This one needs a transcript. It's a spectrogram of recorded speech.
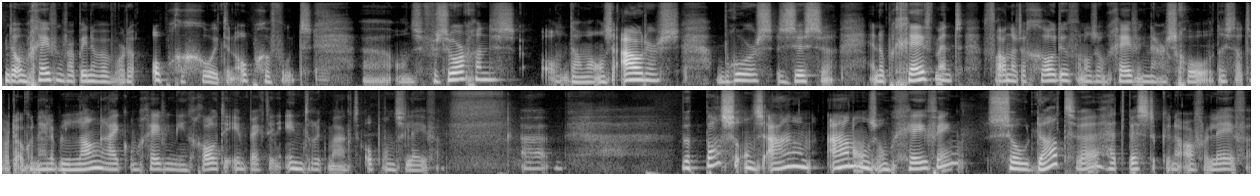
de omgeving waarbinnen we worden opgegroeid en opgevoed. Uh, onze verzorgers, dan wel onze ouders, broers, zussen. En op een gegeven moment verandert een groot deel van onze omgeving naar school. Dus dat wordt ook een hele belangrijke omgeving die een grote impact en indruk maakt op ons leven. Ehm, we passen ons aan aan onze omgeving zodat we het beste kunnen overleven.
